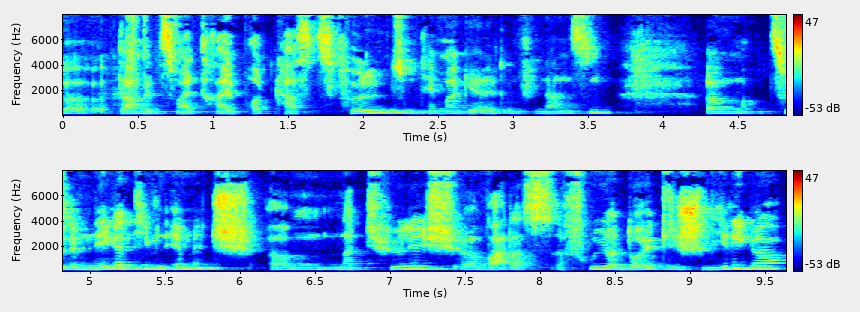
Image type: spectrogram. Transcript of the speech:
äh, damit zwei, drei Podcasts füllen zum Thema Geld und Finanzen. Ähm, zu dem negativen Image. Ähm, natürlich äh, war das früher deutlich schwieriger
